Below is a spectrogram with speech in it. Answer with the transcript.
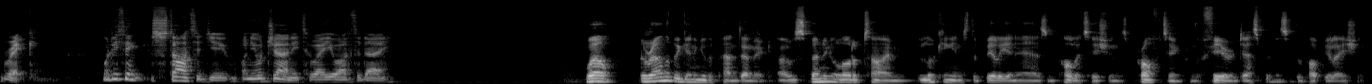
Rick, what do you think started you on your journey to where you are today? Well, around the beginning of the pandemic, I was spending a lot of time looking into the billionaires and politicians profiting from the fear and desperateness of the population.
